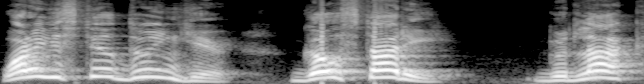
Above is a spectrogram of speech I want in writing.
What are you still doing here? Go study! Good luck!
